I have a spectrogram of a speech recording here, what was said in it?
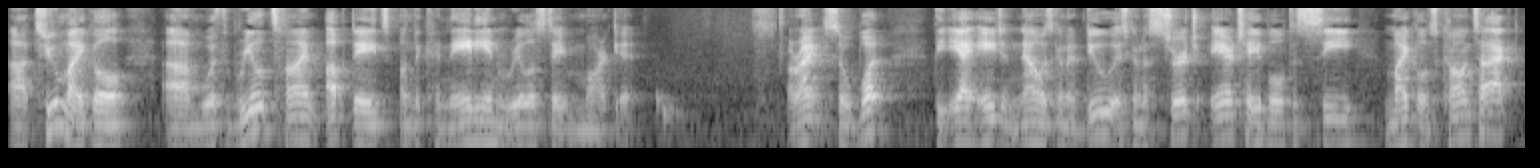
uh, to Michael um, with real time updates on the Canadian real estate market. All right, so what the AI agent now is going to do is going to search Airtable to see Michael's contact.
